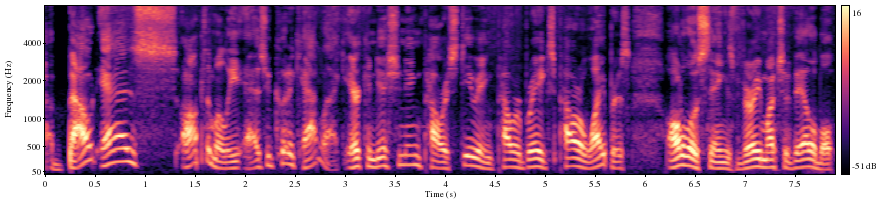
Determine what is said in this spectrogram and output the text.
about as optimally as you could a Cadillac. Air conditioning, power steering, power brakes, power wipers, all of those things very much available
